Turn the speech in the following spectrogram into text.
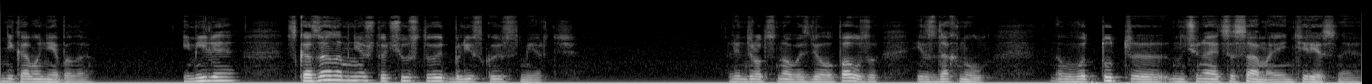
никого не было. Эмилия сказала мне, что чувствует близкую смерть. Линдрот снова сделал паузу и вздохнул – вот тут э, начинается самое интересное.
